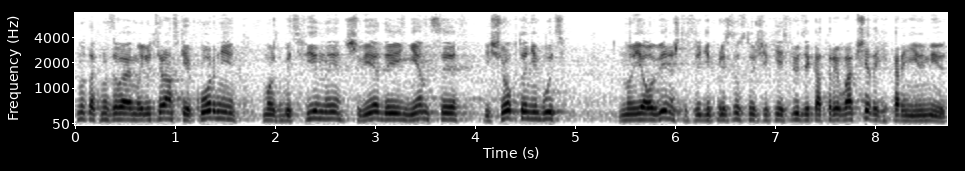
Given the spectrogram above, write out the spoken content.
ну, так называемые лютеранские корни, может быть, финны, шведы, немцы, еще кто-нибудь. Но я уверен, что среди присутствующих есть люди, которые вообще таких корней не имеют,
